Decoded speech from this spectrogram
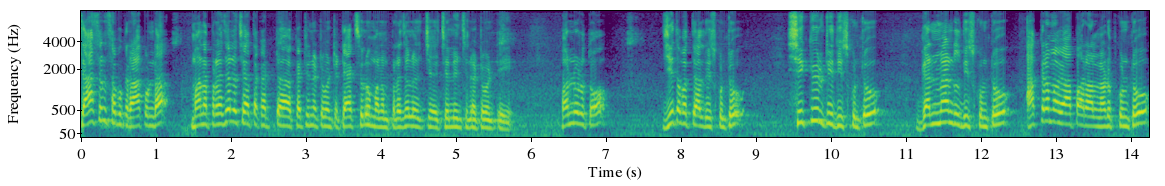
శాసనసభకు రాకుండా మన ప్రజల చేత కట్ట కట్టినటువంటి ట్యాక్సులు మనం ప్రజలు చె- చెల్లించినటువంటి పన్నులతో జీతభత్యాలు తీసుకుంటూ సెక్యూరిటీ తీసుకుంటూ గన్మ్యాన్లు తీసుకుంటూ అక్రమ వ్యాపారాలు నడుపుకుంటూ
